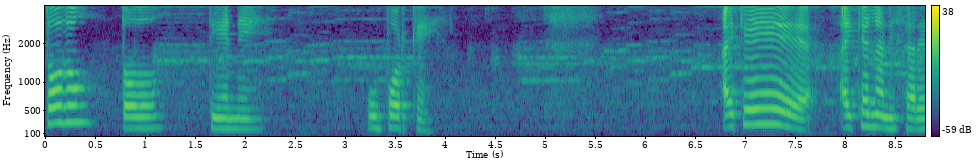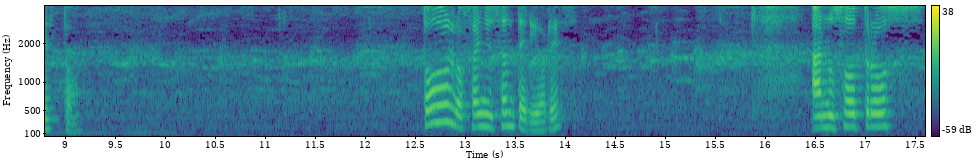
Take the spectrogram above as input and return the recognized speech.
todo, todo tiene un porqué. Hay que, hay que analizar esto. Todos los años anteriores, a nosotros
